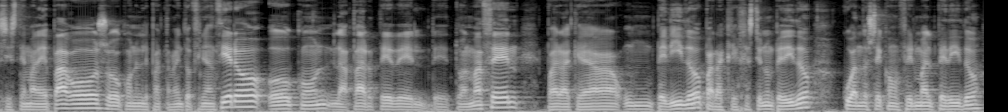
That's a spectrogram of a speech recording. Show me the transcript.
sistema de pagos o con el departamento financiero o con la parte de tu almacén para que haga un pedido para que gestione un pedido cuando se confirma el pedido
